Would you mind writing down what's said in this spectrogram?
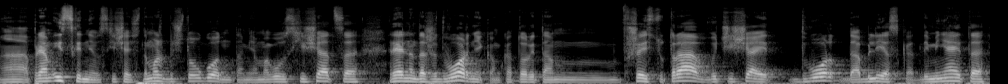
А, прям искренне восхищаюсь. Это может быть что угодно. Там я могу восхищаться реально даже дворником, который там в 6 утра вычищает двор до блеска. Для меня это,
